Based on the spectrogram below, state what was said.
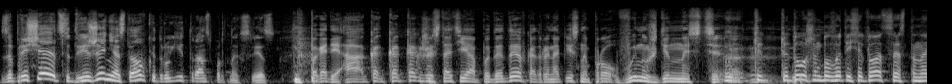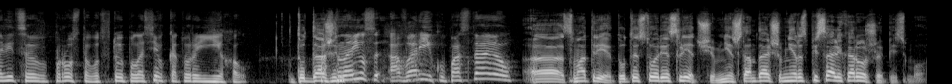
Запрещаются движение и остановка других транспортных средств. Погоди, а как, как- как же статья ПДД, в которой написано про вынужденность... э, Ты, ты должен был в этой ситуации остановиться просто вот в той полосе, в которой ехал. Тут даже... Остановился, аварийку поставил. А, смотри, тут история следующая. Мне же там дальше мне расписали хорошее письмо.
